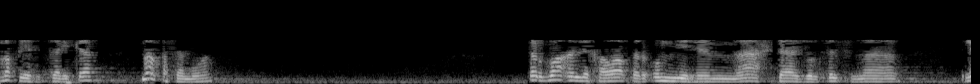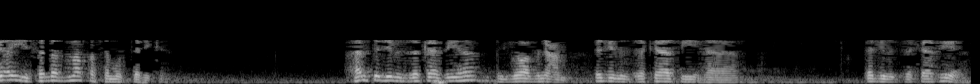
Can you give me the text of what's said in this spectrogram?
بقيت التركة ما قسموها. إرضاء لخواطر أمهم ما أحتاجوا القسمة لأي سبب ما قسموا التركة. هل تجب الزكاة فيها؟ الجواب نعم تجب الزكاة فيها. تجب الزكاة فيها.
